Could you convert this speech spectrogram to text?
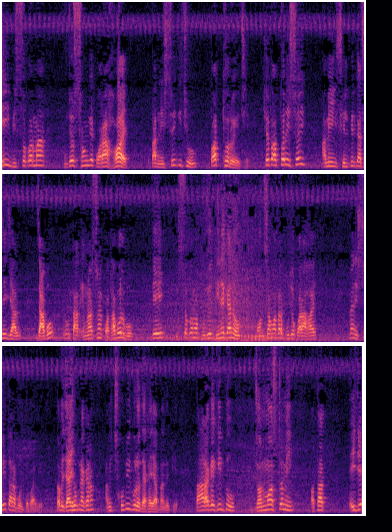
এই বিশ্বকর্মা পুজোর সঙ্গে করা হয়, তার নিশ্চয়ই কিছু তথ্য রয়েছে। সে তথ্য নিশ্চয়ই আমি শিল্পীর কাছেই যাব এবং তার ওনার সঙ্গে কথা বলব। যে বিশ্বকর্মা পুজোর দিনে কেন মনসা মাতার পুজো করা হয় না নিশ্চয়ই তারা বলতে পারবে। তবে যাই হোক না কেন, আমি ছবিগুলো দেখাই আপনাদেরকে। তার আগে কিন্তু জন্মাষ্টমী, অর্থাৎ এই যে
